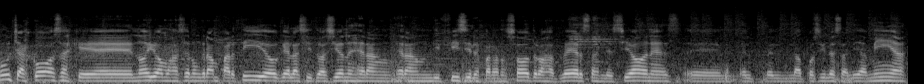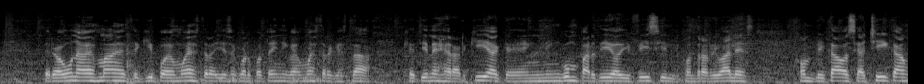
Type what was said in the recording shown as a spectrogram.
muchas cosas, que no íbamos a hacer un gran partido, que las situaciones eran, eran difíciles para nosotros, adversas, lesiones, eh, la posible salida mía, pero una vez más este equipo demuestra y ese cuerpo técnico demuestra que, está, que tiene jerarquía, que en ningún partido difícil contra rivales complicados se achican,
